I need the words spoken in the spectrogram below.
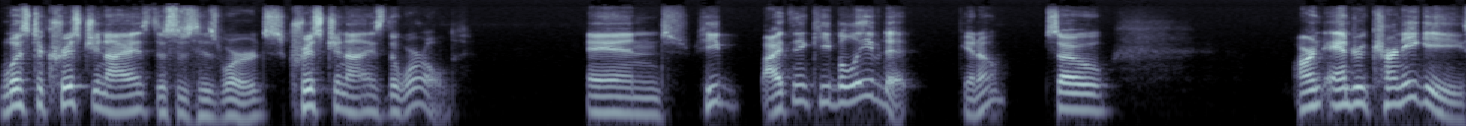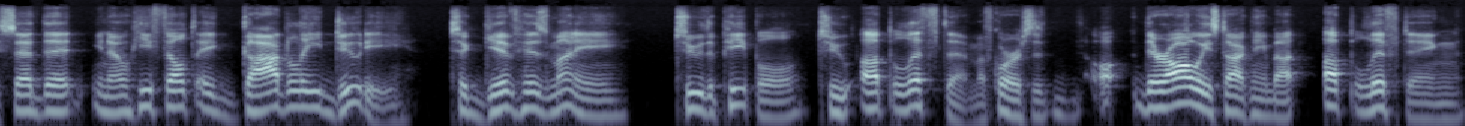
was to Christianize, this is his words, Christianize the world. And he, I think he believed it, you know? So Andrew Carnegie said that, you know, he felt a godly duty to give his money to the people to uplift them. Of course, uh, they're always talking about uplifting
